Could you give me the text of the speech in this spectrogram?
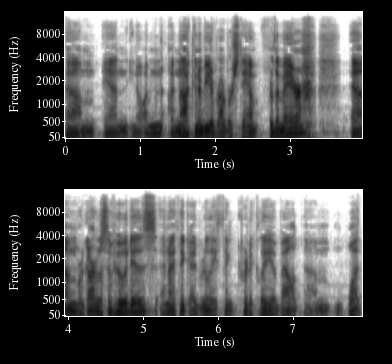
Um, and you know, I'm I'm not going to be a rubber stamp for the mayor, um, regardless of who it is. And I think I'd really think critically about um, what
